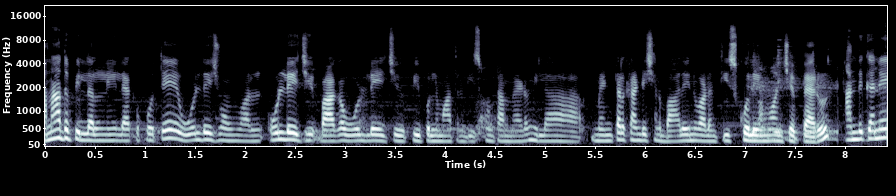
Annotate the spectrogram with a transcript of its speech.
అనాథ పిల్లల్ని లేకపోతే ఓల్డ్ ఏజ్ హోమ్ వాళ్ళ ఓల్డ్ ఏజ్ బాగా ఓల్డ్ ఏజ్ పీపుల్ని మాత్రం తీసుకుంటాం మేడం. ఇలా మెంటల్ కండిషన్ బాగాలేని వాళ్ళని తీసుకోలేము అని చెప్పారు. అందుకనే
